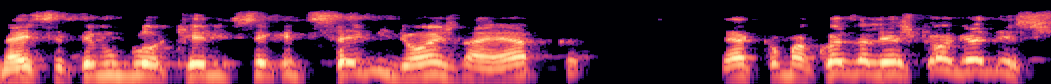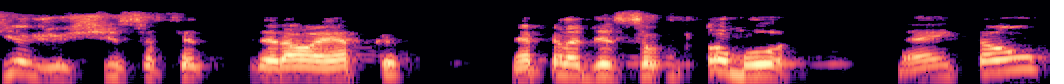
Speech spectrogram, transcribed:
Né? Você teve um bloqueio de cerca de 100 milhões na época, né? que é uma coisa, aliás, que eu agradeci à Justiça Federal à época né, pela decisão que tomou. Né? Então,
